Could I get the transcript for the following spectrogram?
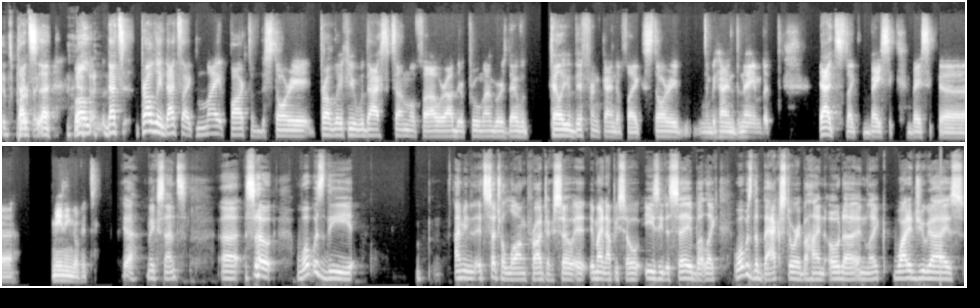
it's perfect. that's uh, well that's probably that's like my part of the story. Probably if you would ask some of our other crew members they would tell you different kind of like story behind the name but yeah it's like basic basic uh meaning of it. Yeah makes sense. Uh so what was the I mean, it's such a long project, so it, it might not be so easy to say, but like, what was the backstory behind Oda and like, why did you guys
